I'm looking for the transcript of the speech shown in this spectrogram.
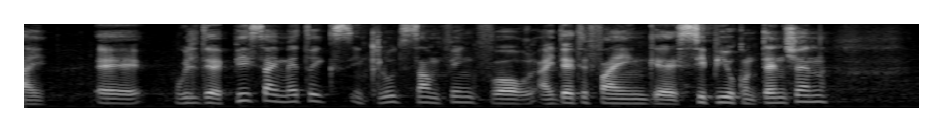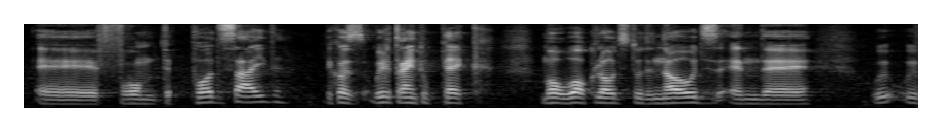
Hi. Uh, will the PSI metrics include something for identifying uh, CPU contention uh, from the pod side? Because we're trying to pack more workloads to the nodes, and uh, we, we,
